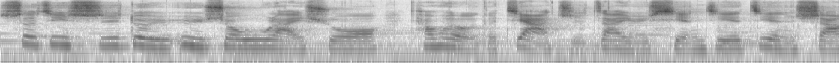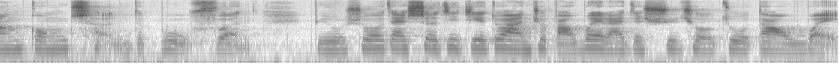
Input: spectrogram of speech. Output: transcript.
设计师对于预售屋来说，它会有一个价值在于衔接建商工程的部分。比如说，在设计阶段就把未来的需求做到位。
